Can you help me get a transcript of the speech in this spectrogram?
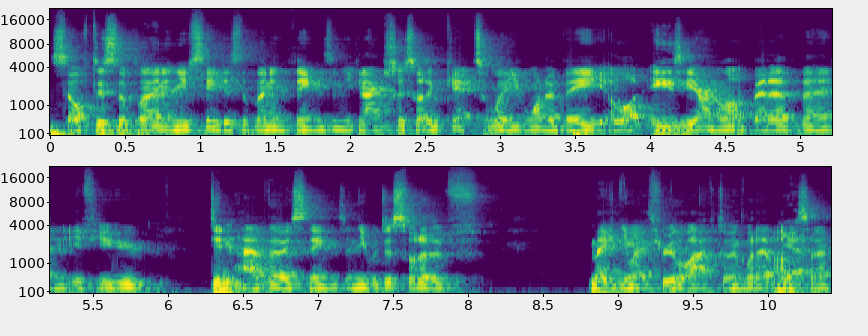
self discipline and you see discipline in things, then you can actually sort of get to where you want to be a lot easier and a lot better than if you didn't have those things and you were just sort of making your way through life doing whatever. Yeah. So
